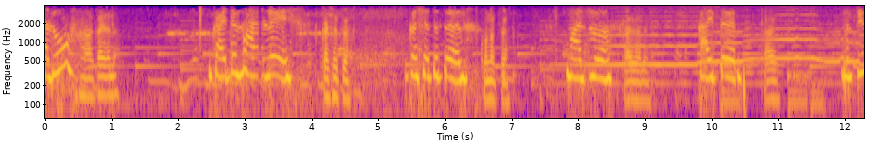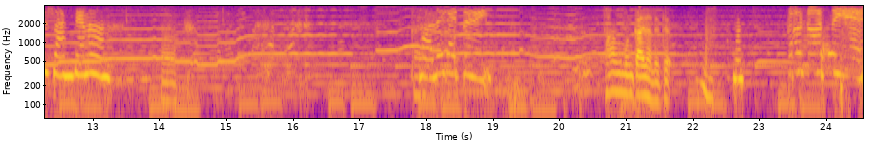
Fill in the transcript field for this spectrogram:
हॅलो? हा काय झालं? काय तर झालंय. कशाचं? कशाचं तर? कोणाचं? माझं. काय झालंय? काय तर? काय? मग ते सांगते ना. हा. काय? झालंय काय तरी सांग मग काय झालं ते. मग तुला कळत नाहीये.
